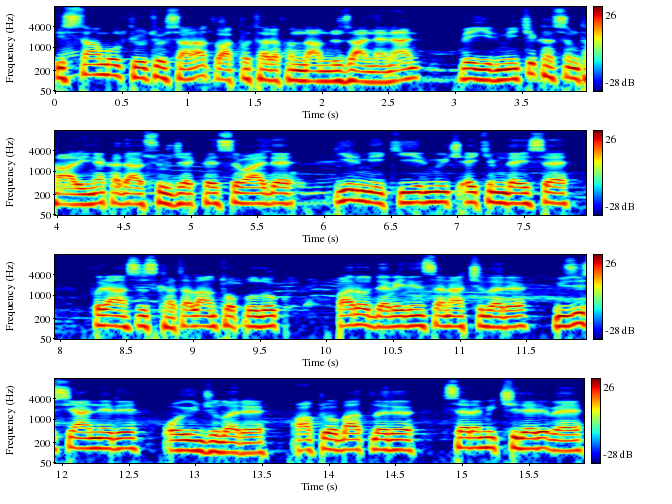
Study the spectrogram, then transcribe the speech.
İstanbul Kültür Sanat Vakfı tarafından düzenlenen ve 22 Kasım tarihine kadar sürecek festivalde 22-23 Ekim'de ise Fransız Katalan topluluk, baro develin sanatçıları, müzisyenleri, oyuncuları, akrobatları, seramikçileri ve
